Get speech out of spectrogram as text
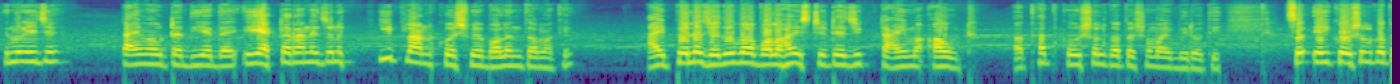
কিন্তু এই যে টাইম আউটটা দিয়ে দেয়, এই একটা রানের জন্য কি প্ল্যান কষবে বলেন তো আমাকে? আইপিএলে যদিও বা বলা হয় স্ট্র্যাটেজিক টাইম আউট অর্থাৎ কৌশলগত সময় বিরতি। সো এই কৌশলগত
